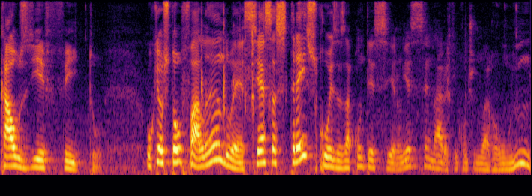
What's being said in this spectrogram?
causa e efeito. O que eu estou falando é, se essas três coisas aconteceram e esse cenário aqui continuar ruim,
